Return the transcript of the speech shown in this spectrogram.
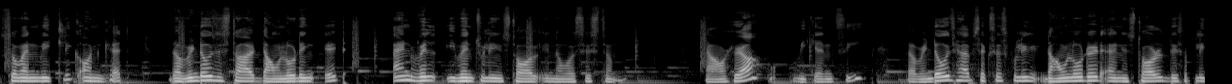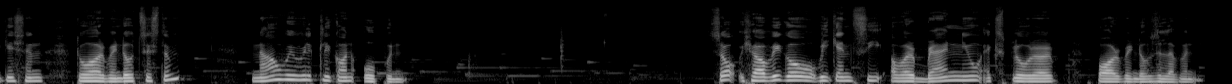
So when we click on get, the Windows start downloading it and will eventually install in our system. Now here we can see the Windows have successfully downloaded and installed this application to our Windows system. Now we will click on open. So here we go, we can see our brand new Explorer for Windows 11.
